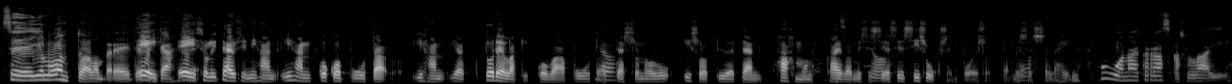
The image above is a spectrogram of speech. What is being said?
Se ei ollut ontto alun perin, ei Ei, tietenkään. ei, se oli täysin ihan, ihan koko puuta ihan, ja todellakin kovaa puuta. Joo. Että tässä on ollut iso työ tämän hahmon kaivamisessa Joo. ja sen sisuksen poisottamisessa lähinnä. Puu on aika raskas laji,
